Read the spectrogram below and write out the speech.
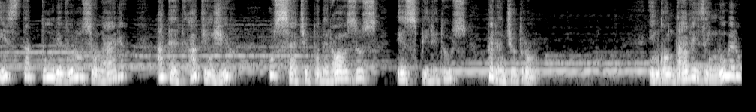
estatura evolucionária até atingir os sete poderosos espíritos perante o trono. Incontáveis em número,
